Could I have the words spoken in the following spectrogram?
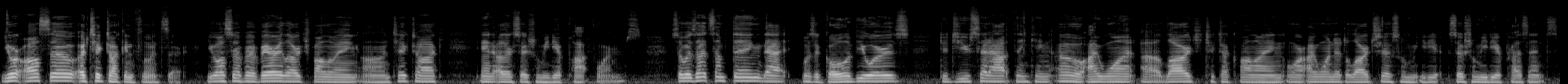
you're also a TikTok influencer. You also have a very large following on TikTok and other social media platforms. So, was that something that was a goal of yours? Did you set out thinking, "Oh, I want a large TikTok following or I wanted a large social media social media presence?"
